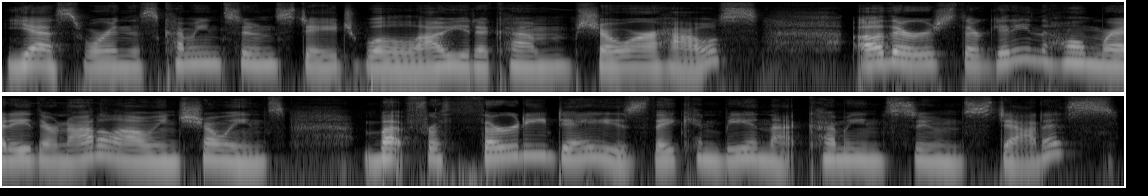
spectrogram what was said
"Yes, we're in this coming soon stage. We'll allow you to come show our house." Others, they're getting the home ready. They're not allowing showings, but for 30 days they can be in that coming soon status.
